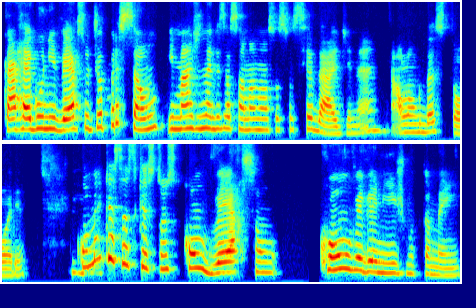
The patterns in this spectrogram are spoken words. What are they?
carrega o um universo de opressão e marginalização na nossa sociedade, né, ao longo da história. Como é que essas questões conversam com o veganismo também?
